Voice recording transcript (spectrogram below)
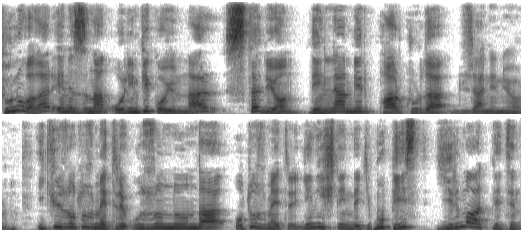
Turnuvalar en azından olimpik oyunlar stadyon denilen bir parkurda düzenleniyordu. 230 metre uzunluğunda 30 metre genişliğindeki bu pist 20 atletin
